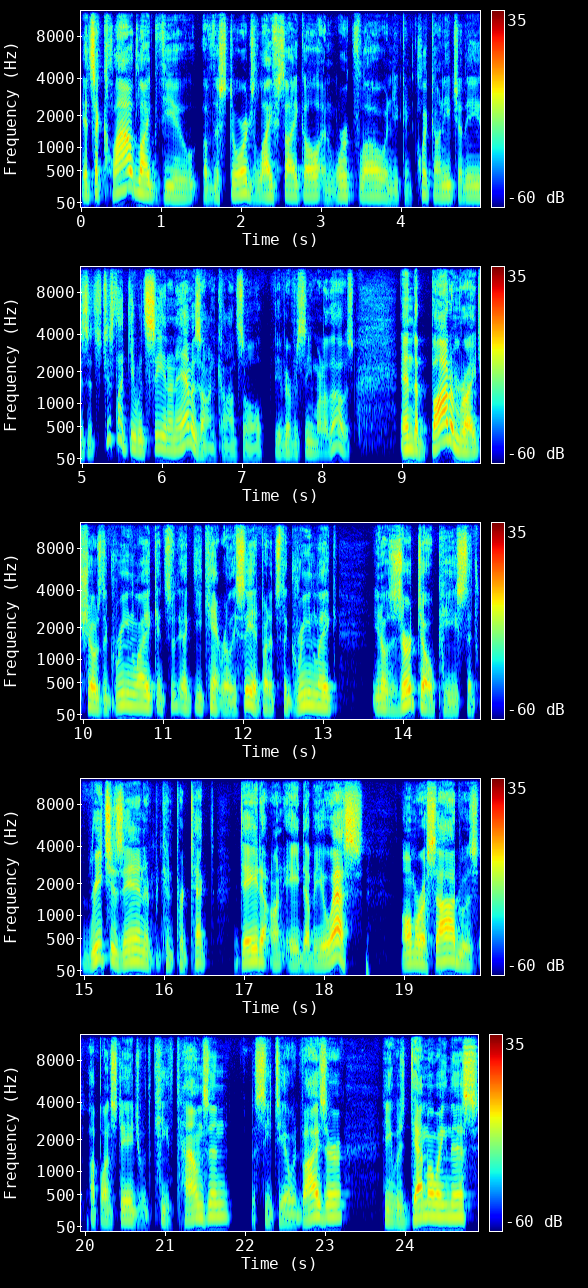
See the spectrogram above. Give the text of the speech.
It's a cloud-like view of the storage lifecycle and workflow, and you can click on each of these. It's just like you would see in an Amazon console, if you've ever seen one of those. And the bottom right shows the GreenLake, it's like, you can't really see it, but it's the Green Lake, you know, Zerto piece that reaches in and can protect data on AWS. Omar Assad was up on stage with Keith Townsend, the CTO advisor. He was demoing this.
